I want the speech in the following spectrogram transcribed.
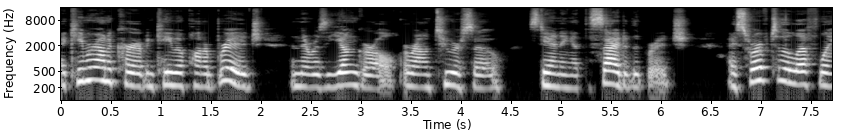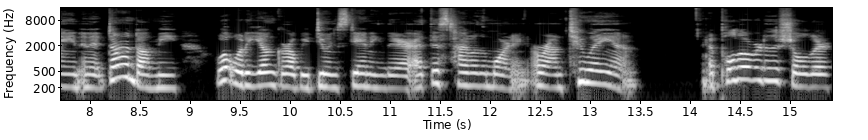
I came around a curve and came upon a bridge, and there was a young girl, around two or so, standing at the side of the bridge. I swerved to the left lane, and it dawned on me what would a young girl be doing standing there at this time of the morning, around 2 a.m.? I pulled over to the shoulder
